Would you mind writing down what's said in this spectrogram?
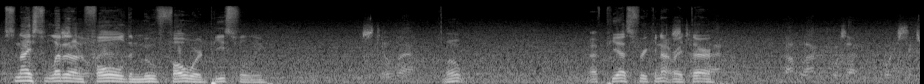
it's nice to let it unfold and move forward peacefully. Still there. Oh, FPS freaking out right there. That was at 46.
